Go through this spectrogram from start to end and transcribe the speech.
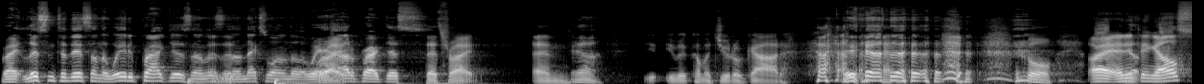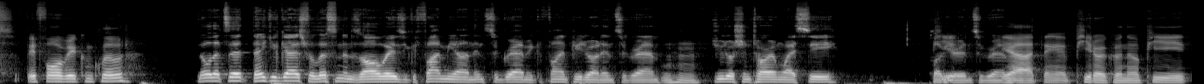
Right. Listen to this on the way to practice, and listen then- to the next one on the way Right. out of practice. That's right. And Yeah. you, you become a judo god. cool. All right. Anything else before we conclude? No, that's it. Thank you guys for listening. As always, you can find me on Instagram. You can find Peter on Instagram. Mm-hmm. Judo Shintaro NYC. Plug your Instagram. Yeah, I think Peter Keunwo, P,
